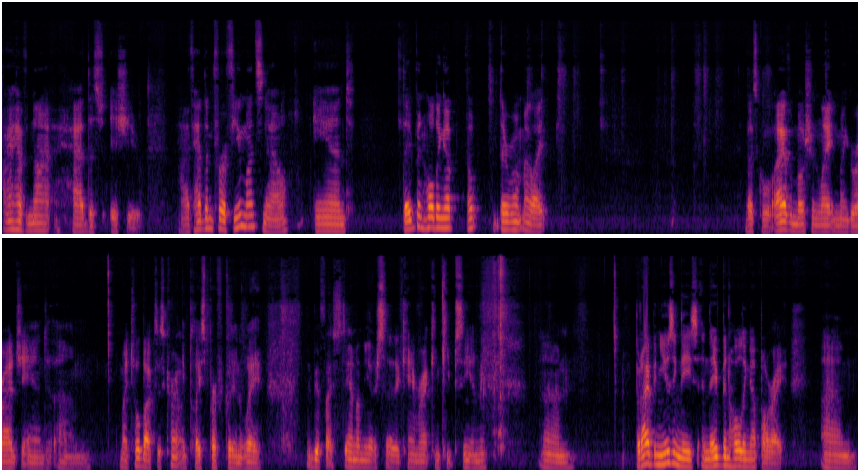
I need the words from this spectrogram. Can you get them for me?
I have not had this issue. I've had them for a few months now, and they've been holding up. Oh, there went my light. That's cool. I have a motion light in my garage, and um, my toolbox is currently placed perfectly in the way. Maybe if I stand on the other side of the camera, it can keep seeing me. Um, but I've been using these and they've been holding up all right. Um,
